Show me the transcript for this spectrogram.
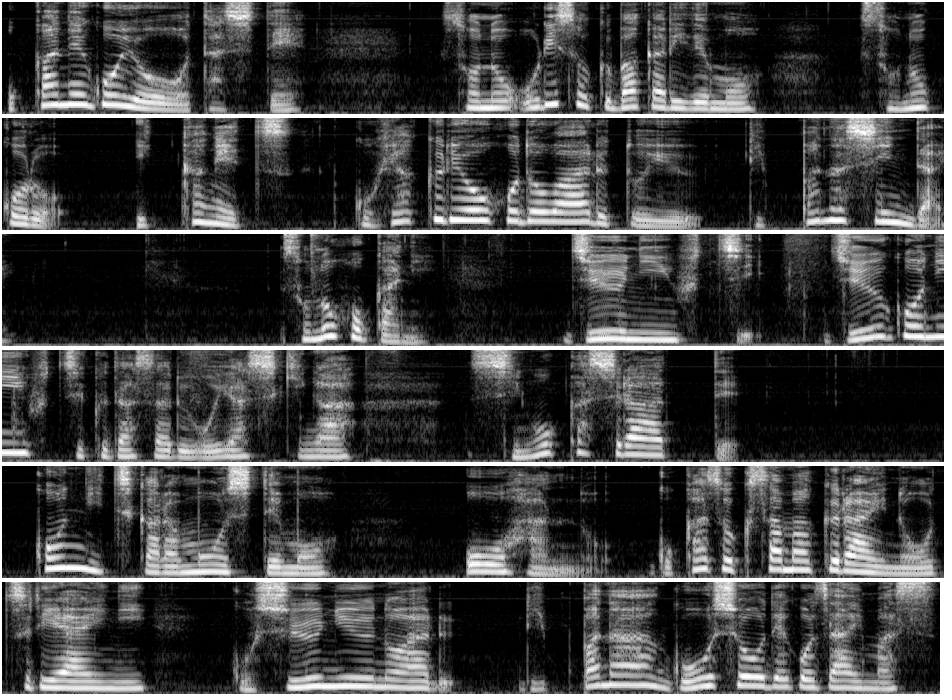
お金御用を足してその折り足ばかりでもその頃1ヶ月500両ほどはあるという立派な寝台その他に10人淵15人淵くださるお屋敷が45頭あって今日から申しても王藩のご家族様くらいのお釣り合いにご収入のある立派な豪商でございます。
